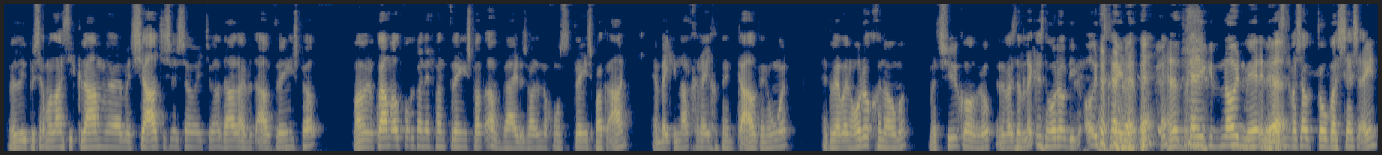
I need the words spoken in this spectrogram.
we liepen zeg maar langs die kraam eh, met sjaaltjes en zo, weet je wel. Daar hebben we het oude trainingsveld. Maar we kwamen ook volgens mij net van het trainingsveld af. Wij, dus we hadden nog onze trainingspakken aan. En een beetje nat geregeld en koud en honger. En toen hebben we een hotdog genomen. Met zuurkool erop. En dat was de lekkerste hotdog die ik ooit gegeten heb. En dat vergeet ik nooit meer. En de Ja. wedstrijd was ook top, was 6-1.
